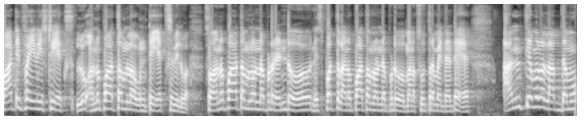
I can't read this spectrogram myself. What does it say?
forty five is to ఎక్స్లు అనుపాతంలో ఉంటే ఎక్స్ విలువ. సో అనుపాతంలో ఉన్నప్పుడు రెండు నిష్పత్తుల అనుపాతంలో ఉన్నప్పుడు మనకు సూత్రం ఏంటంటే అంత్యముల లబ్ధము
